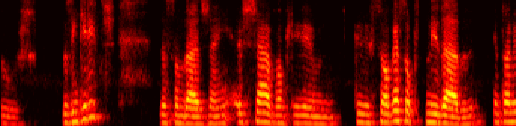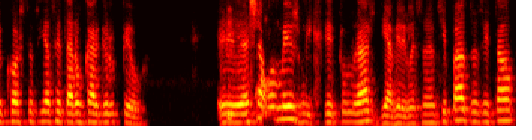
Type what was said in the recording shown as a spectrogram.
dos, dos inquiridos da sondagem achavam que, que se houvesse oportunidade, António Costa devia aceitar um cargo europeu. Uh, achavam mesmo, e que, claro, devia haver eleições antecipadas e tal.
